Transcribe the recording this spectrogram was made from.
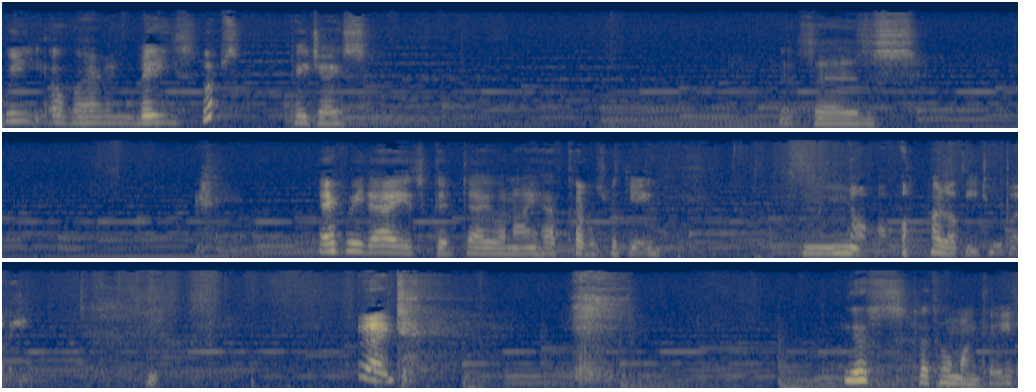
We are wearing these, whoops, PJs. It says Every day is a good day when I have cuddles with you. No, I love you too, buddy. Right. This little monkey.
